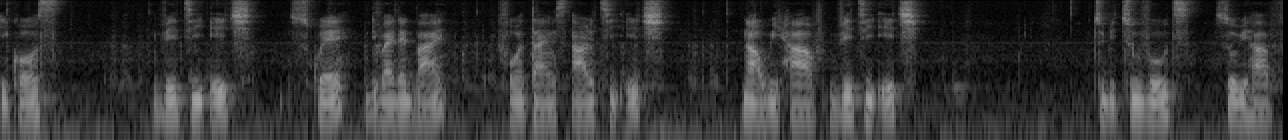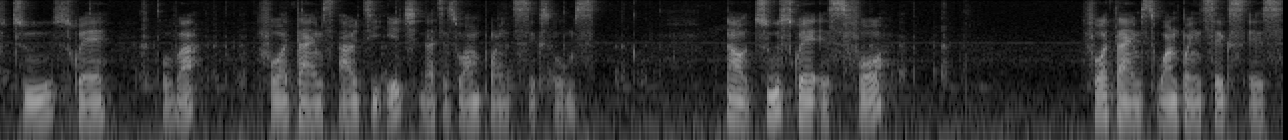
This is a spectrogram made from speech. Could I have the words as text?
equals VTH square divided by 4 times RTH now we have VTH to be 2 volts. So we have 2 square over 4 times RTH, that is 1.6 ohms. Now 2 square is 4. 4 times 1.6 is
